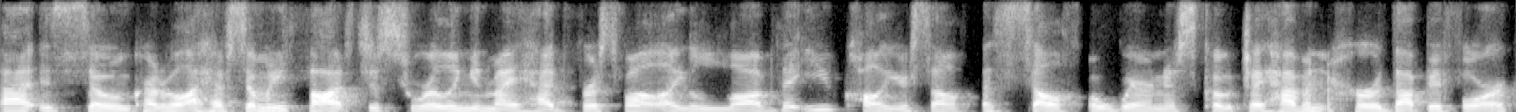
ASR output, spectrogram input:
That is so incredible. I have so many thoughts just swirling in my head. First of all, I love that you call yourself a self awareness coach. I haven't heard that before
